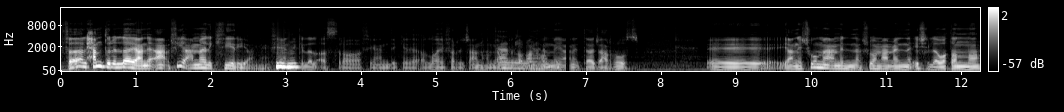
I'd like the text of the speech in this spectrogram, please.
فالحمد لله يعني في أعمال كثير يعني في. عندك للأسرى في عندك الله يفرج عنهم يا رب آمين طبعا هم. يعني تاج على الروس يعني شو ما عملنا شو ما عملنا إشي لوطننا.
